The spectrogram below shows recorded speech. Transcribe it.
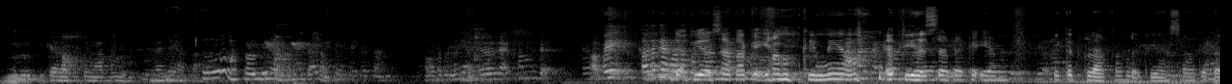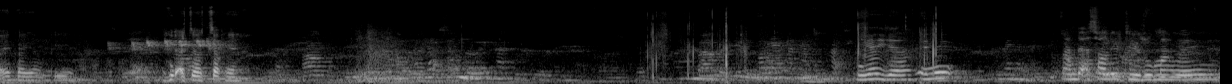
Tiga Nggak biasa pakai yang gini ya. Nggak biasa pakai yang ikat belakang. Nggak biasa. Kita kayak dia. Nggak cocok ya. Iya iya. Ini anda solid di rumah we.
